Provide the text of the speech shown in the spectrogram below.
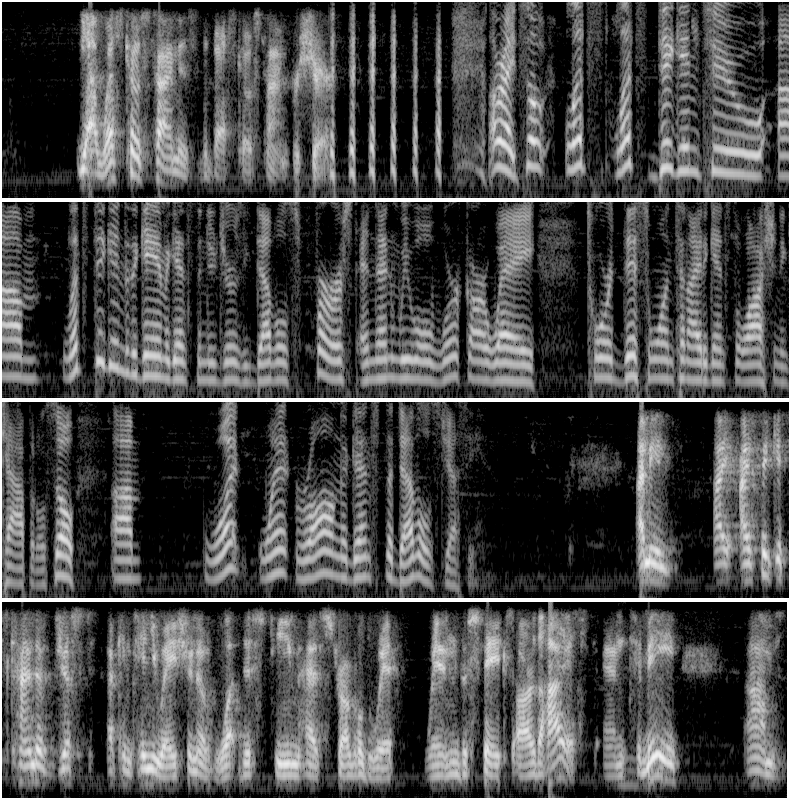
Yeah, West Coast time is the best coast time for sure. All right, so let's let's dig into um, let's dig into the game against the New Jersey Devils first, and then we will work our way toward this one tonight against the Washington Capitals. So, um, what went wrong against the Devils, Jesse? I mean, I, I think it's kind of just a continuation of what this team has struggled with when the stakes are the highest. And to me, um,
